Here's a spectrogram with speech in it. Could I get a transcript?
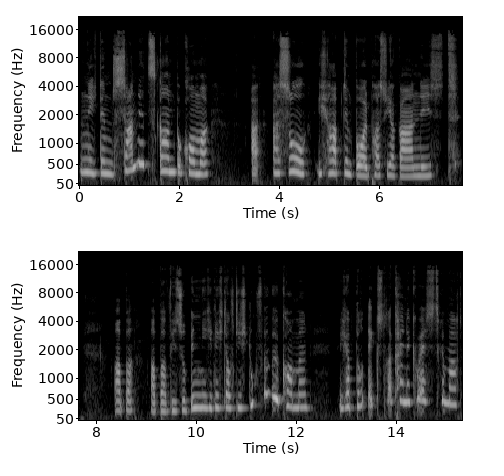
nicht den Sunnit-Scan bekommen. Ach so, ich hab den Ballpass ja gar nicht. Aber, aber wieso bin ich nicht auf die Stufe gekommen? Ich hab doch extra keine Quests gemacht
